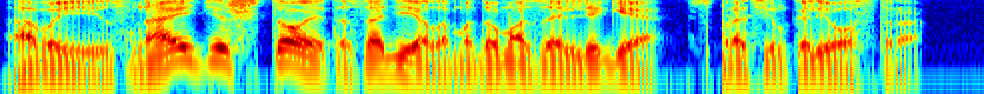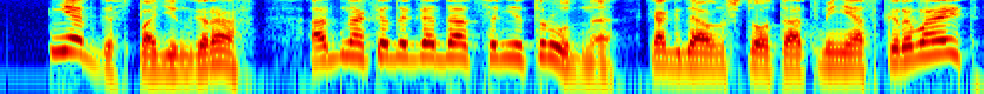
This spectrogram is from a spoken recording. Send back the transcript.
«А вы знаете, что это за дело, мадемуазель Леге?» — спросил Калиостро. «Нет, господин граф, однако догадаться нетрудно. Когда он что-то от меня скрывает,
